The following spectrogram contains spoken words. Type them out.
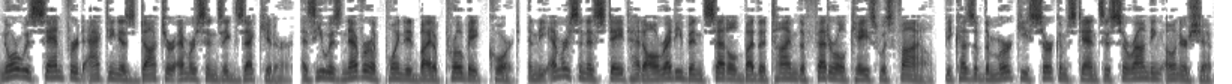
Nor was Sanford acting as Dr. Emerson's executor, as he was never appointed by a probate court, and the Emerson estate had already been settled by the time the federal case was filed. Because of the murky circumstances surrounding ownership,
